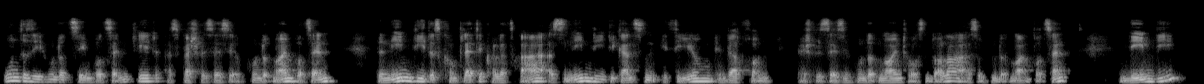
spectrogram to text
unter die 110% geht, also beispielsweise auf 109%, dann nehmen die das komplette Kollateral, also nehmen die die ganzen Ethereum im Wert von beispielsweise 109.000 Dollar, also 109 Prozent, nehmen die,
